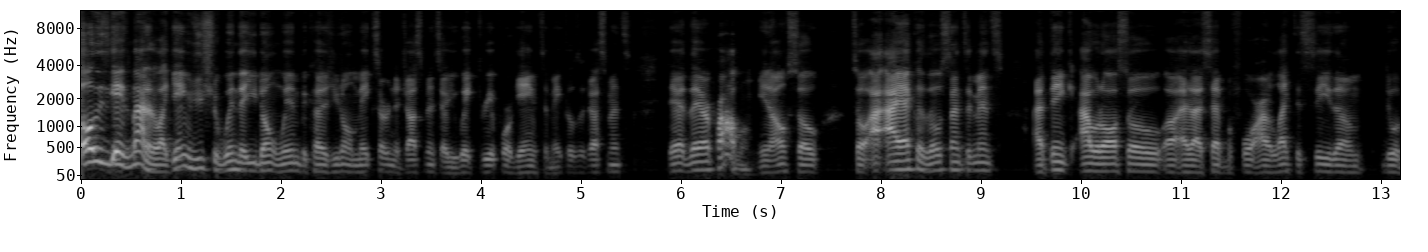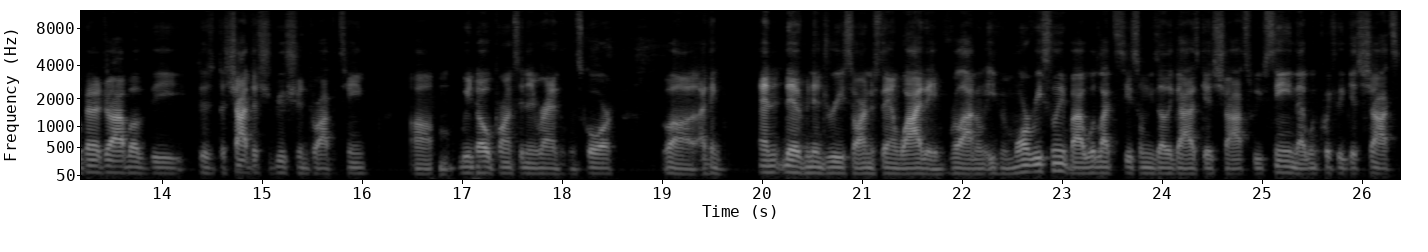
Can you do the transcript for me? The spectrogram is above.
all these games matter. Like games you should win that you don't win because you don't make certain adjustments or you wait three or four games to make those adjustments. They're they're a problem, you know. So so I, I echo those sentiments. I think I would also, uh, as I said before, I would like to see them do a better job of the the, the shot distribution throughout the team. Um, we know Brunson and Randle can score. Uh, I think and there have been injuries, so I understand why they've relied on even more recently. But I would like to see some of these other guys get shots. We've seen that when Quickley gets shots,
